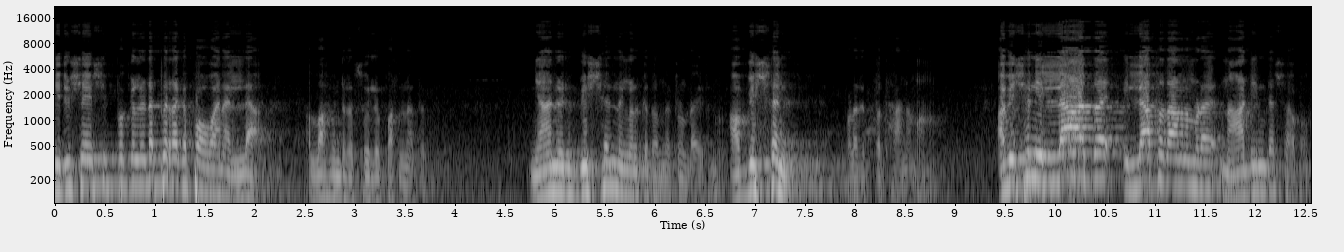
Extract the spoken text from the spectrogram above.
തിരുശേഷിപ്പുകളുടെ പിറകെ പോവാനല്ല അള്ളാഹുവിന്റെ റസൂൽ പറഞ്ഞത്. ഞാനൊരു വിഷൻ നിങ്ങൾക്ക് തന്നിട്ടുണ്ടായിരുന്നു. ആ വിഷൻ വളരെ പ്രധാനമാണ്. ആ വിഷൻ ഇല്ലാതെ ഇല്ലാത്തതാണ് നമ്മുടെ നാടിന്റെ ശാപം.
